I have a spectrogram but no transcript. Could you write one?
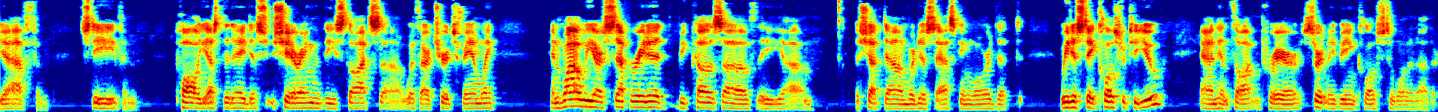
Jeff and Steve and Paul yesterday, just sharing these thoughts uh, with our church family. And while we are separated because of the um, the shutdown, we're just asking, Lord, that we just stay closer to you and in thought and prayer, certainly being close to one another.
